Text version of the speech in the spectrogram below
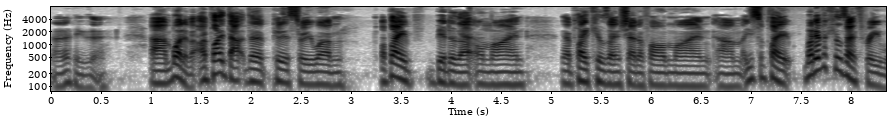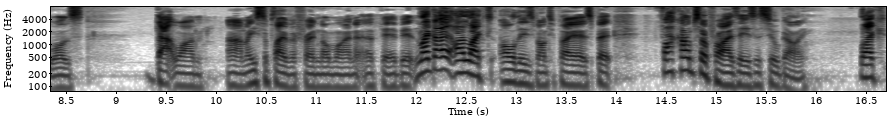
I don't think so. Um, whatever. I played that the PS3 one. I play a bit of that online. I play Killzone Shadowfall online. Um, I used to play whatever Killzone Three was. That one. Um, I used to play with a friend online a fair bit. And, like I, I liked all these multiplayers, but fuck, I'm surprised these are still going. Like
